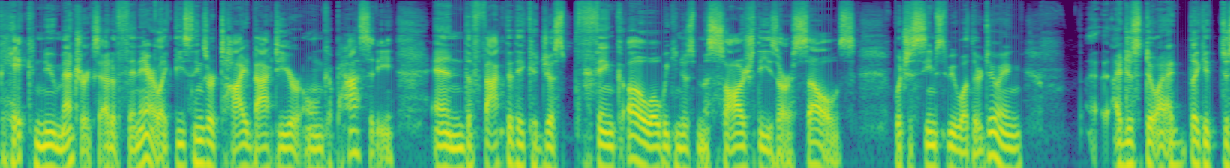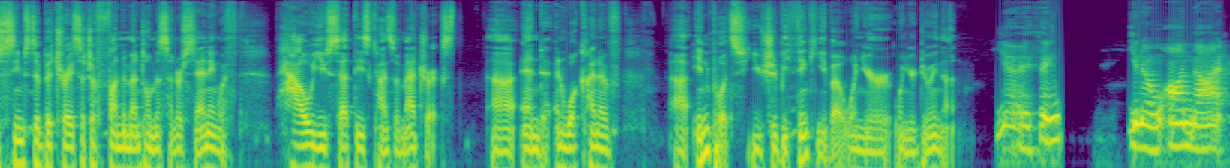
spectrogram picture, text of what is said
pick new metrics out of thin air. Like these things are tied back to your own capacity. And the fact that they could just think, oh, well, we can just massage these ourselves, which just seems to be what they're doing. I just don't I, like it just seems to betray such a fundamental misunderstanding with how you set these kinds of metrics uh, and and what kind of uh, inputs you should be thinking about when you're when you're doing that yeah i think you know on that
